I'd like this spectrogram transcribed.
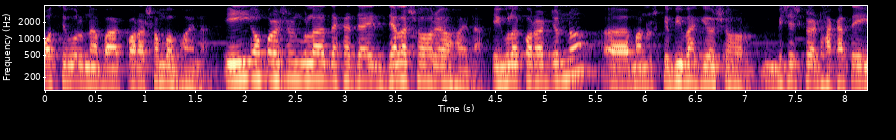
পসিবল না বা করা সম্ভব হয় না। এই অপারেশনগুলো দেখা যায় জেলা শহরেও হয় না। এগুলা করার জন্য মানুষকে বিভাগীয় শহর, বিশেষ করে ঢাকাতে এই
